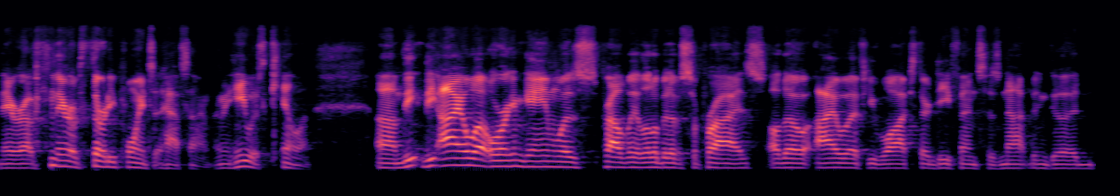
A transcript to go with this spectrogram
They were up they were up thirty points at halftime. I mean, he was killing. Um, the the Iowa Oregon game was probably a little bit of a surprise. Although Iowa, if you watch, their defense has not been good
